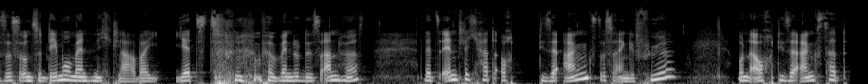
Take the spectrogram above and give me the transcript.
das ist uns in dem Moment nicht klar, aber jetzt, wenn du das anhörst, letztendlich hat auch diese Angst, ist ein Gefühl. Und auch diese Angst hat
